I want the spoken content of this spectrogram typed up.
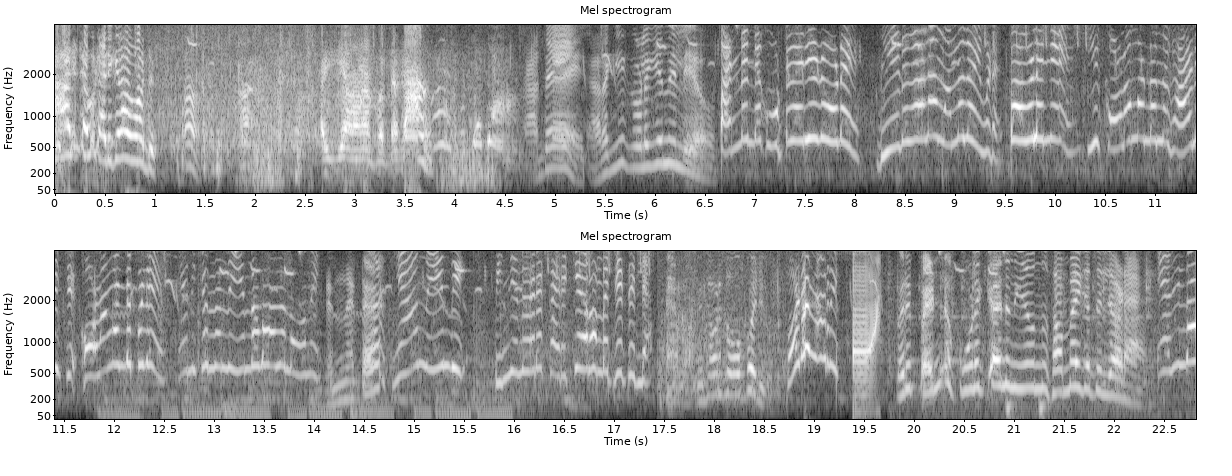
കാലിന്റെ കൂടെ അടിക്കണം അങ്ങോട്ട്. അതെ ഇറങ്ങി കുളിക്കുന്നില്ലയോ? പണ്ടെന്റെ കൂട്ടുകാരിയുടെ കൂടെ വീട് കാണാൻ വന്നതാ ഇവിടെ. അപ്പൊ അവളെന്നെ ഈ കുളം കൊണ്ടൊന്ന് കാണിച്ച് കുളം കണ്ടപ്പോഴേ എനിക്കൊന്ന് നീന്തണമെന്ന് തോന്നി. എന്നിട്ട്? ഞാൻ പിന്നെ ഇതുവരെ കരക്കേറാൻ പറ്റിയിട്ടില്ല. ഇതോടെ സോപ്പ് വരും ഓടാ മാറി. ഒരു പെണ്ണ് കുളിക്കാൻ നീ ഒന്നും സമ്മതിക്കത്തില്ലോടാ. എന്താ?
